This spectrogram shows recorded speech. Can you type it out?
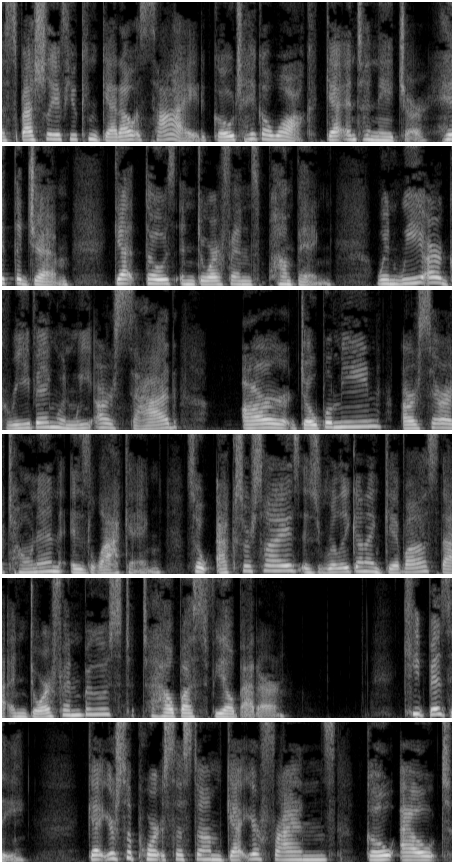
Especially if you can get outside, go take a walk, get into nature, hit the gym, get those endorphins pumping. When we are grieving, when we are sad, our dopamine, our serotonin is lacking. So, exercise is really going to give us that endorphin boost to help us feel better. Keep busy. Get your support system, get your friends, go out,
